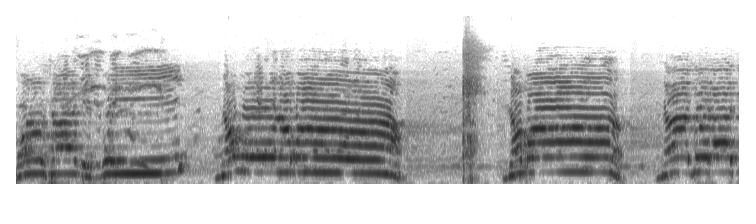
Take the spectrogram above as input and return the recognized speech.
মনসা দেবী নমো নমঃ নম নাগরাজ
